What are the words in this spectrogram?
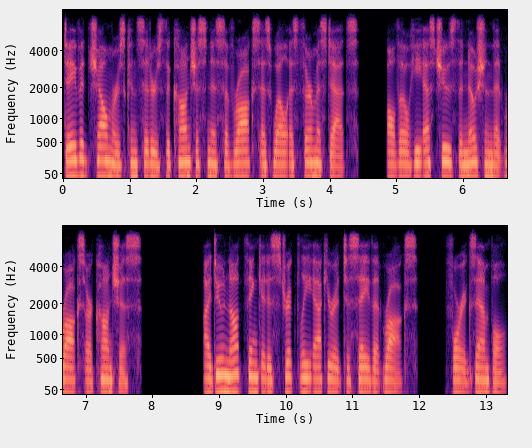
David Chalmers considers the consciousness of rocks as well as thermostats, although he eschews the notion that rocks are conscious. I do not think it is strictly accurate to say that rocks, for example,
